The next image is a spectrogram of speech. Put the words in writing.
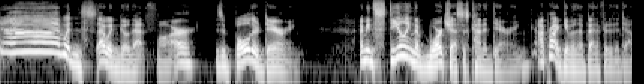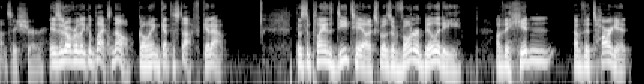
Uh, I wouldn't I wouldn't go that far. Is it bold or daring? I mean, stealing the war chest is kind of daring. I'd probably give them the benefit of the doubt and say, sure. Is it overly complex? No. Go in, get the stuff, get out. Does the plan's detail expose a vulnerability of the hidden of the target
